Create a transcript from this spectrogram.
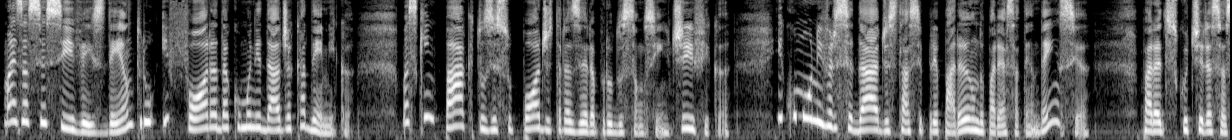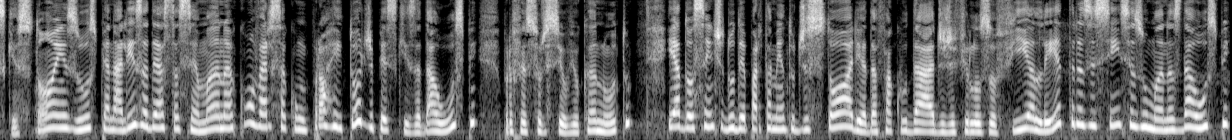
mais acessíveis dentro e fora da comunidade acadêmica. Mas que impactos isso pode trazer à produção científica? E como a universidade está se preparando para essa tendência? Para discutir essas questões, o USP Analisa desta semana conversa com o pró-reitor de pesquisa da USP, professor Silvio Canuto, e a docente do Departamento de História da Faculdade de Filosofia, Letras e Ciências Humanas da USP,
